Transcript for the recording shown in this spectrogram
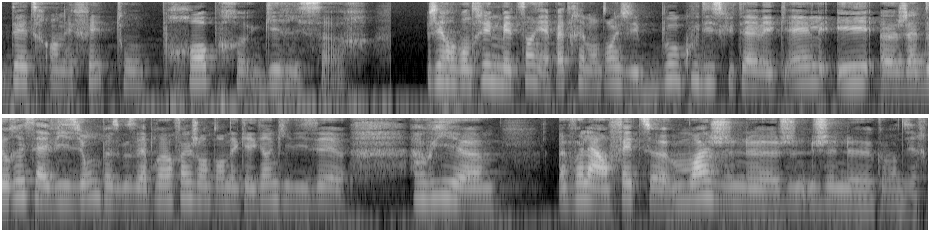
d'être en effet ton propre guérisseur. J'ai rencontré une médecin il n'y a pas très longtemps et j'ai beaucoup discuté avec elle et euh, j'adorais sa vision parce que c'est la première fois que j'entendais quelqu'un qui disait Ah oui, voilà, en fait, euh, moi, je ne, comment dire,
